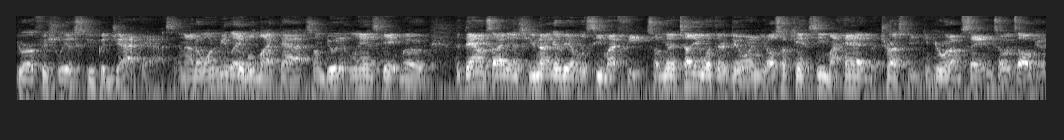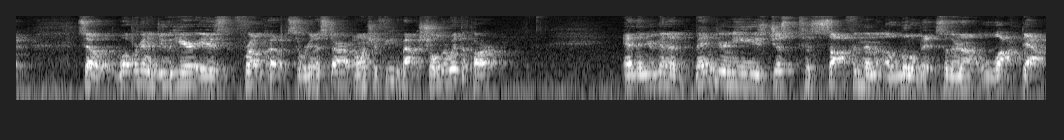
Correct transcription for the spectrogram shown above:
you're officially a stupid jackass. And I don't want to be labeled like that, so I'm doing it in landscape mode. The downside is you're not going to be able to see my feet. So I'm going to tell you what they're doing. You also can't see my head, but trust me, you can hear what I'm saying, so it's all good. So what we're going to do here is front pose. So we're going to start, I want your feet about shoulder width apart. And then you're going to bend your knees just to soften them a little bit so they're not locked out.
